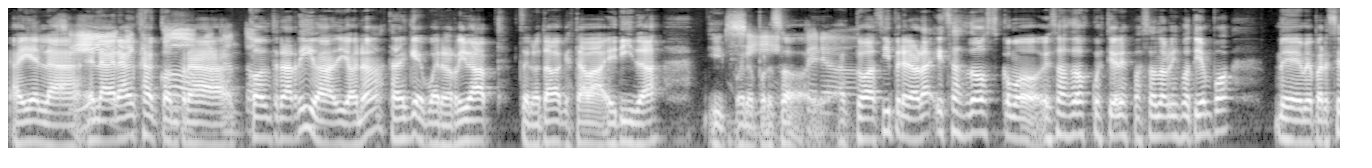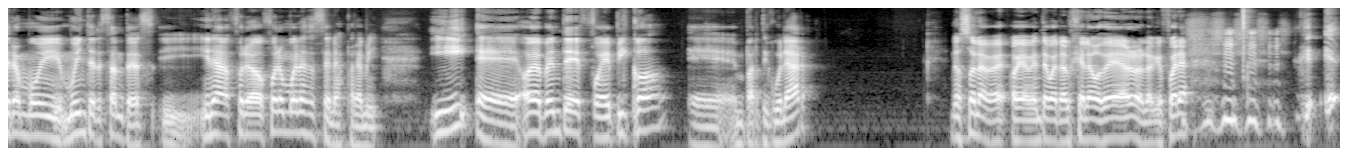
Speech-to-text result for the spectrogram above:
Ahí en la, en la granja contra, contra Riva, digo, ¿no? Hasta que, bueno, Riva se notaba que estaba herida. Y bueno, por eso eh, actuó así, pero la verdad, esas dos, como esas dos cuestiones pasando al mismo tiempo, me, parecieron muy, muy interesantes. Y, y nada, fueron, fueron buenas escenas para mí. Y eh, obviamente fue épico eh, en particular. No solo, obviamente, bueno, el Hello There o lo que fuera. es,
